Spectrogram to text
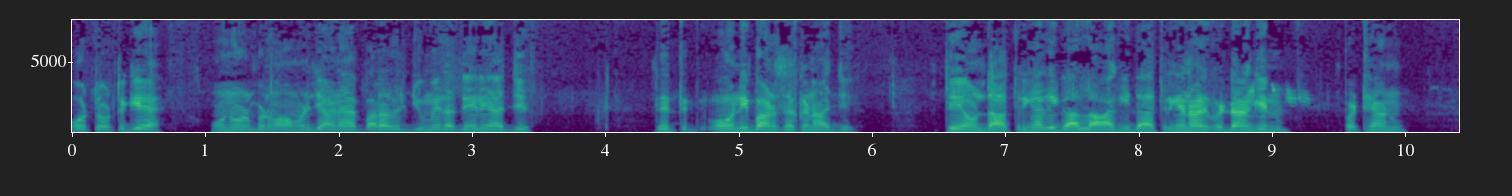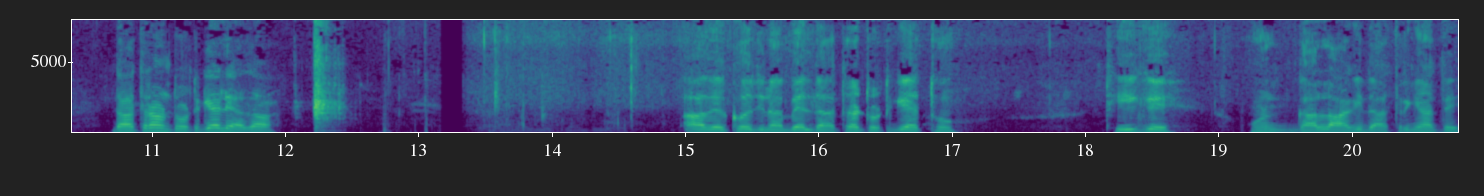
ਉਹ ਟੁੱਟ ਗਿਆ ਉਹਨੂੰ ਹੁਣ ਬਣਵਾਉਣ ਜਾਣਾ ਪਰ ਜੁਮੇ ਦਾ ਦਿਨ ਹੈ ਅੱਜ। ਤੇ ਤਕ- ਉਹ ਨਹੀਂ ਬਣ ਸਕਣਾ ਅੱਜ। ਤੇ ਹੁਣ ਦਾਤਰੀਆਂ ਦੀ ਗੱਲ ਆ ਗਈ, ਦਾਤਰੀਆਂ ਨਾਲ ਵੱਢਾਂਗੇ ਇਹਨੂੰ, ਪੱਠਿਆਂ ਨੂੰ। ਦਾਤਰਾ ਹੁਣ ਟੁੱਟ ਗਿਆ ਲਿਆਦਾ। ਆ ਵੇਖੋ ਜਨਾਬੇ, ਦਾਤਰਾ ਟੁੱਟ ਗਿਆ ਇੱਥੋਂ। ਠੀਕ ਹੈ ਹੁਣ ਗੱਲ ਆ ਗਈ ਦਾਤਰੀਆਂ ਤੇ।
